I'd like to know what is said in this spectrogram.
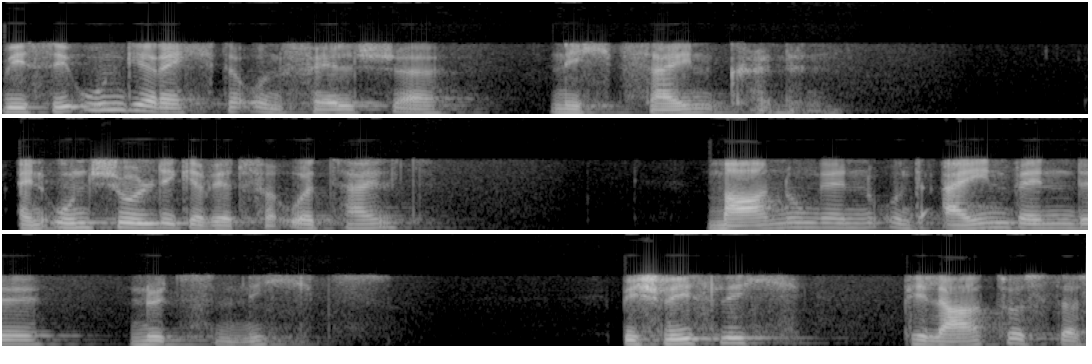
wie sie ungerechter und Fälscher nicht sein können. Ein Unschuldiger wird verurteilt, Mahnungen und Einwände nützen nichts. Bis schließlich Pilatus das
